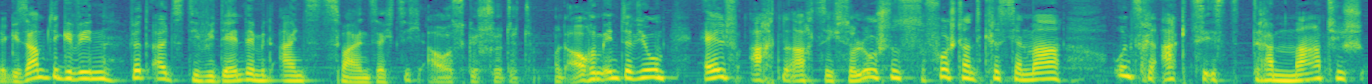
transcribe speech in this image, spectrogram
Der gesamte Gewinn wird als Dividende mit 1,62 ausgeschüttet. Und auch im Interview 1188 Solutions, Vorstand Christian Mahr. Unsere Aktie ist dramatisch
